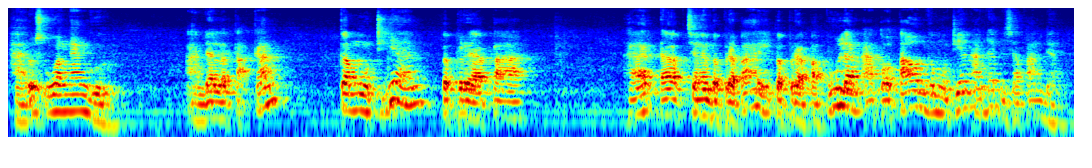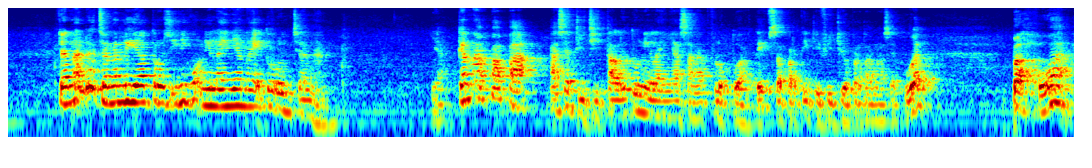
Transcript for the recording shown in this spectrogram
harus uang nganggur. Anda letakkan, kemudian beberapa hari, uh, jangan beberapa hari, beberapa bulan atau tahun kemudian Anda bisa pandang. Dan Anda jangan lihat terus ini kok nilainya naik turun, jangan Ya, kenapa Pak aset digital itu nilainya sangat fluktuatif seperti di video pertama saya buat bahwa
